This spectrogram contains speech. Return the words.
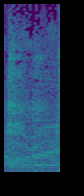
alright.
